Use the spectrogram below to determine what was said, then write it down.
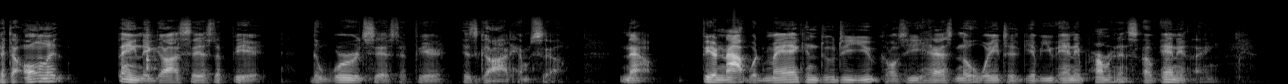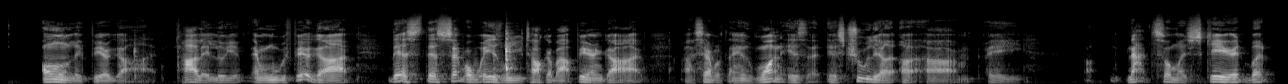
that the only thing that God says to fear the word says to fear is God himself. Now, fear not what man can do to you because he has no way to give you any permanence of anything. Only fear God. Hallelujah. And when we fear God, there's, there's several ways when you talk about fearing God, uh, several things. One is, is truly a, a, um, a, a not so much scared, but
